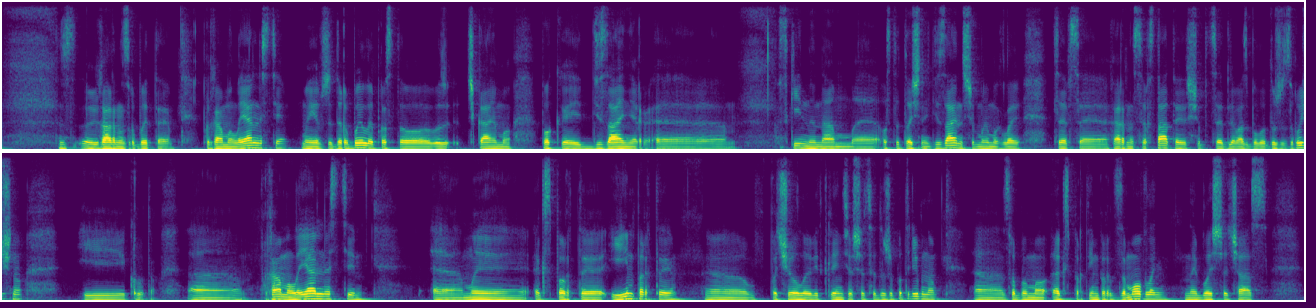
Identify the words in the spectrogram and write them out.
гарно зробити програму лояльності. Ми її вже доробили, просто чекаємо, поки дизайнер е, скине нам е, остаточний дизайн, щоб ми могли це все гарно сверстати, щоб це для вас було дуже зручно і круто. Е, Програма лояльності. Е, Ми експорти і імпорти е, почули від клієнтів, що це дуже потрібно. Е, Зробимо експорт-імпорт замовлень в найближчий час.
